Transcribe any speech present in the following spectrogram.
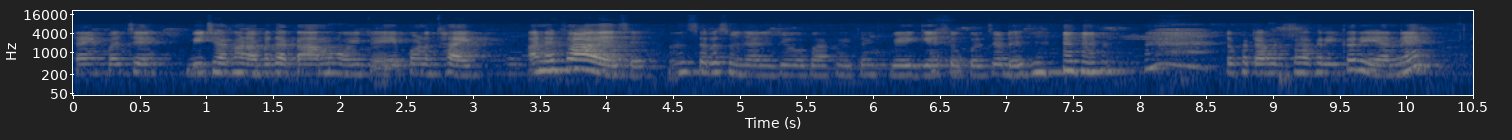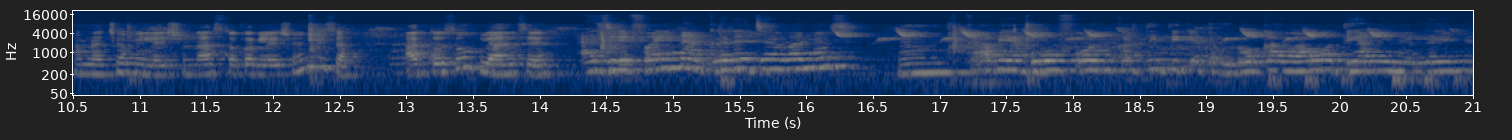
ટાઈમ બચે. બીજા ઘણા બધા કામ હોય તો એ પણ થાય. અને ફાવે છે. સરસ મજાની જેવો ભાખરી થાય. બે ગેસ ઉપર ચડે છે. તો ફટાફટ ભાખરી કરી અને હમણાં જમી લઈશું. નાસ્તો કરી લઈશું. એમ આ તો શું પ્લાન છે? આજે ફઈના ઘરે જવાનું છે કાવ્યા બહુ ફોન કરતી હતી કે તમે રોકાવા આવો ધ્યાનીને લઈને.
